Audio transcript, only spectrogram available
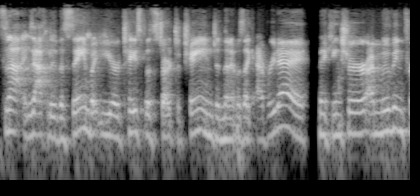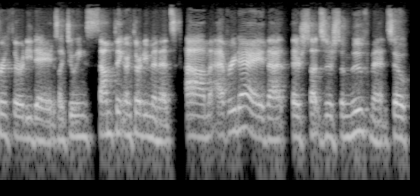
it's not exactly the same, but your taste buds start to change. And then it was like every day, making sure I'm moving for 30 days, like doing something or 30 minutes um, every day that there's such, there's some movement. So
